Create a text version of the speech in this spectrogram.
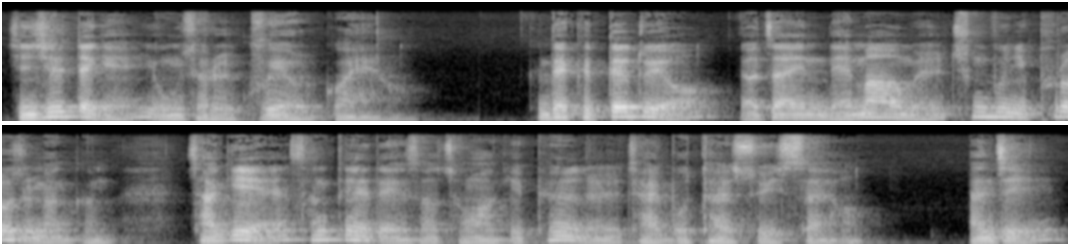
진실되게 용서를 구해올 거예요. 근데 그때도요 여자인 내 마음을 충분히 풀어줄 만큼 자기의 상태에 대해서 정확히 표현을 잘 못할 수 있어요. 단지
